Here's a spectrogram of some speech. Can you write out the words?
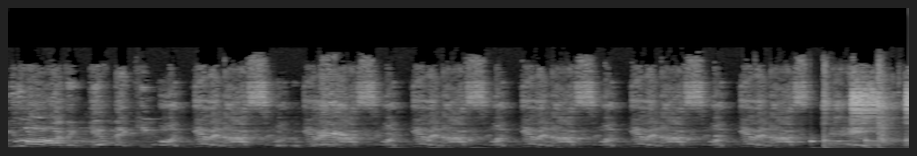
You all are the gift that keep on giving us, on giving us, on giving us, on giving us, on giving us, on giving us. Hey.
